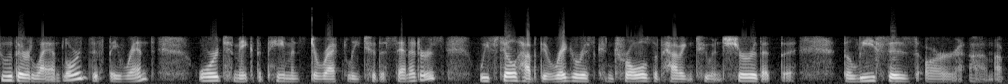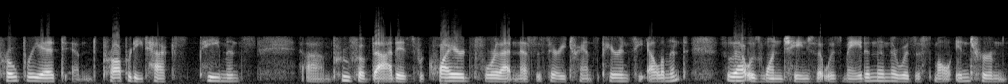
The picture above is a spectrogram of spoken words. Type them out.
to their landlords if they rent, or to make the payments directly to the senators. We still have the rigorous controls of having to ensure that the the leases are um, appropriate and property tax payments. Um, proof of that is required for that necessary transparency element. So that was one change that was made, and then there was a small interim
